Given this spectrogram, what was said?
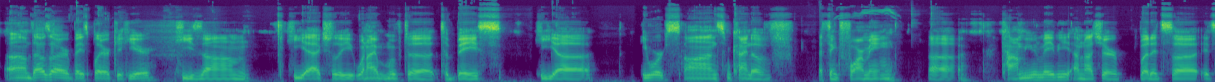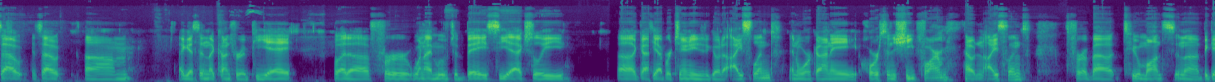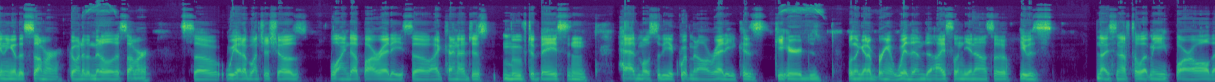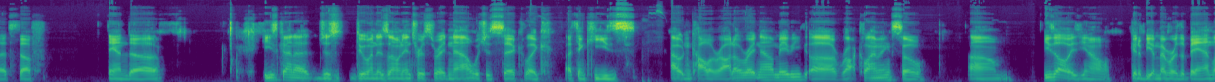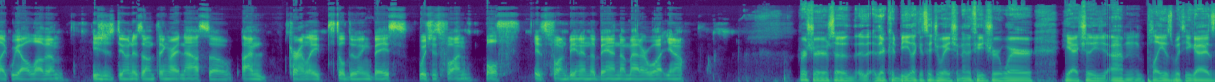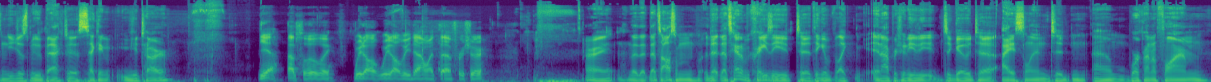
Um, that was our bass player Kahir. He's um, he actually when I moved to to bass, he uh, he works on some kind of I think farming uh, commune, maybe I'm not sure, but it's uh, it's out it's out um, I guess in the country of PA. But uh, for when I moved to bass, he actually uh, got the opportunity to go to Iceland and work on a horse and sheep farm out in Iceland for about two months in the beginning of the summer, going to the middle of the summer. So we had a bunch of shows lined up already. So I kind of just moved to bass and had most of the equipment already because Kahir just wasn't going to bring it with him to Iceland, you know. So he was nice enough to let me borrow all that stuff. And uh, he's kind of just doing his own interests right now, which is sick. Like I think he's out in Colorado right now, maybe uh, rock climbing. So um, he's always, you know, going to be a member of the band. Like we all love him. He's just doing his own thing right now. So I'm currently still doing bass, which is fun. Both it's fun being in the band no matter what, you know. For sure. So th- there could be like a situation in the future where he actually um, plays with you guys, and you just move back to second guitar. Yeah, absolutely. We'd all we'd all be down with that for sure. All right, that, that's awesome. That, that's kind of crazy to think of like an opportunity to go to Iceland to um, work on a farm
